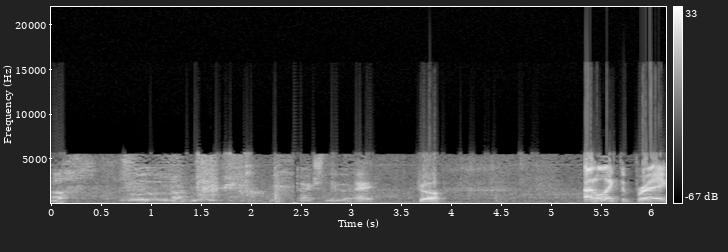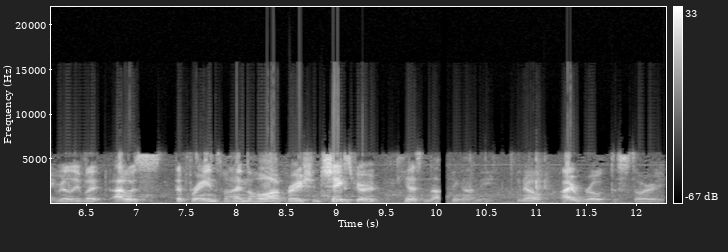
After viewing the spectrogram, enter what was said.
Ugh. Actually, that. Alright. Go. I don't like to brag really, but I was the brains behind the whole operation. Shakespeare, he has nothing on me. You know, I wrote the story.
